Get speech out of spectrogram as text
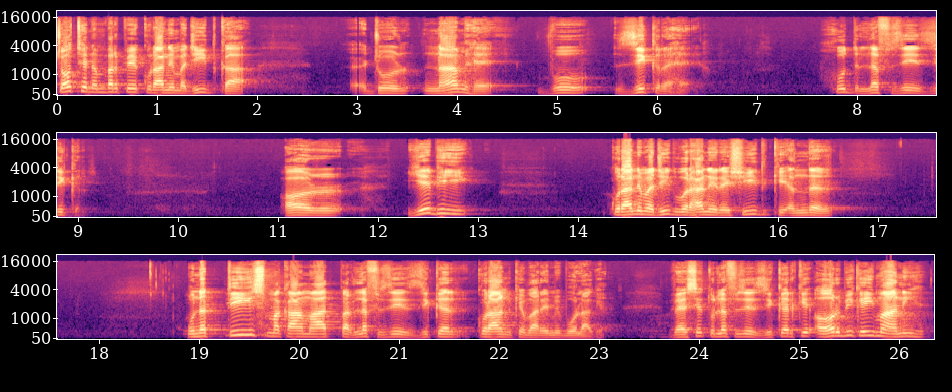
چوتھے نمبر پہ قرآن مجید کا جو نام ہے، وہ ذکر ہے۔ خود لفظ ذکر۔ اور یہ بھی قرآن مجید برہان رشید کے اندر انتیس مقامات پر لفظ ذکر قرآن کے بارے میں بولا گیا۔ ویسے تو لفظ ذکر کے اور بھی کئی معنی ہیں۔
